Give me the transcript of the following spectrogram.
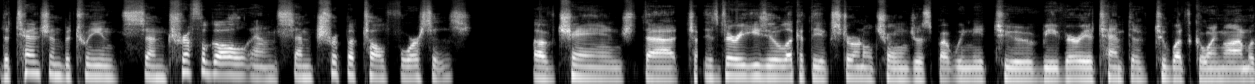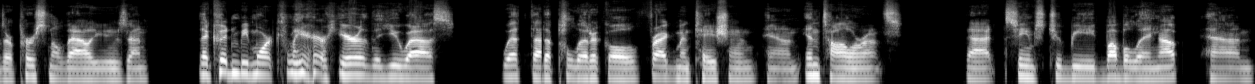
the tension between centrifugal and centripetal forces of change that is very easy to look at the external changes, but we need to be very attentive to what's going on with our personal values. And that couldn't be more clear here in the US with the political fragmentation and intolerance that seems to be bubbling up. And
